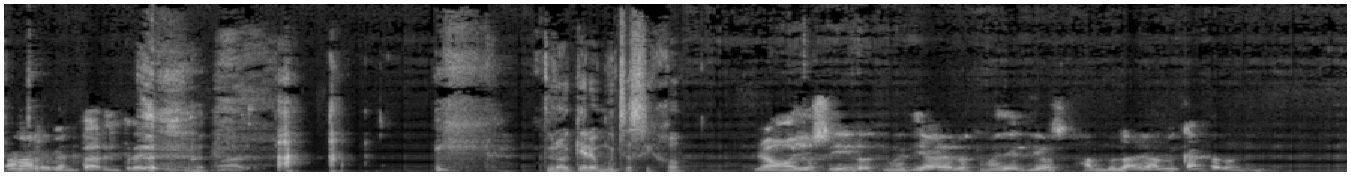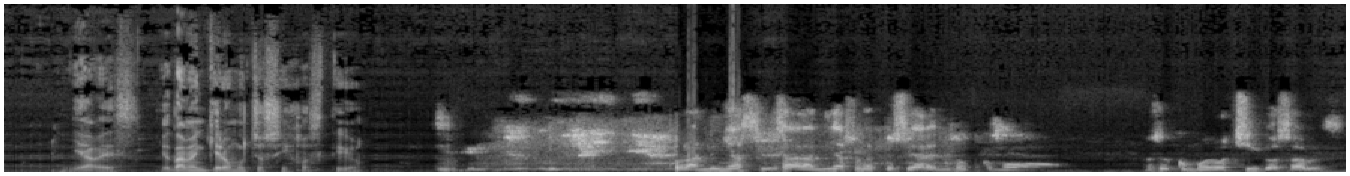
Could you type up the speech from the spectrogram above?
Van a reventar entre ellos. Madre. ¿Tú no quieres muchos hijos? No, yo sí, los que me dio, los que me dio Dios. Alhamdulillah, a mí me encantan los niños. Ya ves. Yo también quiero muchos hijos, tío. Pero las niñas, o sea, las niñas son especiales, no son como, no son como los chicos, ¿sabes?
